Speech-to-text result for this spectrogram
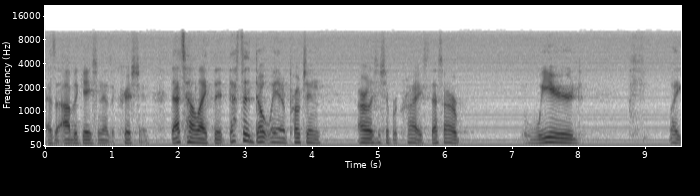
as an obligation as a Christian. That's how like the that's the adult way of approaching our relationship with Christ. That's our weird, like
